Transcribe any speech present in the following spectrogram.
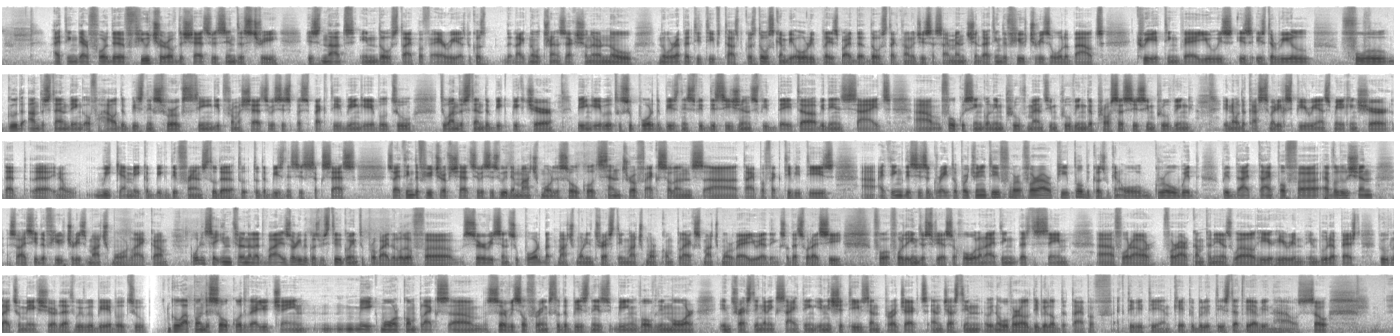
I think therefore the future of the shared service industry is not in those type of areas because like no transaction or no no repetitive tasks because those can be all replaced by the, those technologies as I mentioned. I think the future is all about creating value is is, is the real full good understanding of how the business works, seeing it from a shared services perspective, being able to to understand the big picture, being able to support the business with decisions, with data, with insights, um, focusing on improvements, improving the processes, improving you know the customer experience, making sure that uh, you know we can make a big difference to the to, to the business's success. So I think the future of shared services will be much more the so-called center of excellence uh, type of activities. Uh, I think this is a great opportunity for, for our people because we can all grow with with that type of uh, evolution. So I see the future is much more like um, I wouldn't say internal advisory because we're still going to provide a lot of uh, service and support, but much more interesting, much more complex, much more value adding. So that's what I see for for the industry as a whole. And I think that's the same uh, for our for our company as well. Here here in, in Budapest, we would like to make sure that we will be able to go up on the so-called value chain, make more complex um, service offerings to the business, be involved in more interesting and exciting initiatives and projects, and just in, in overall develop the type of activity and capabilities that we have in house. So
